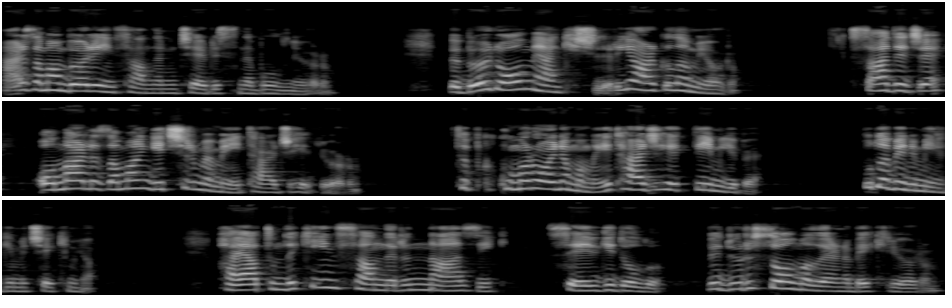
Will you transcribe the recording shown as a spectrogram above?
her zaman böyle insanların çevresinde bulunuyorum. Ve böyle olmayan kişileri yargılamıyorum. Sadece onlarla zaman geçirmemeyi tercih ediyorum. Tıpkı kumar oynamamayı tercih ettiğim gibi. Bu da benim ilgimi çekmiyor. Hayatımdaki insanların nazik, sevgi dolu ve dürüst olmalarını bekliyorum.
